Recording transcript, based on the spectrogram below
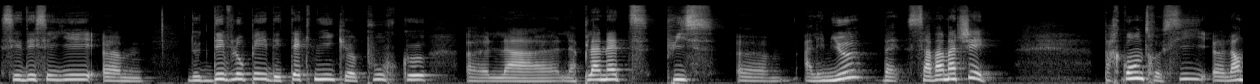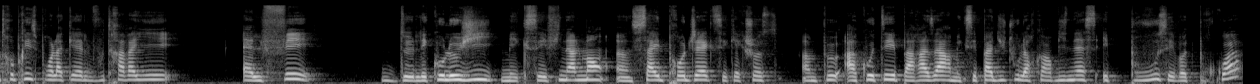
c'est d'essayer de développer des techniques pour que la, la, planète puisse aller mieux, ben, ça va matcher. Par contre, si euh, l'entreprise pour laquelle vous travaillez, elle fait de l'écologie, mais que c'est finalement un side project, c'est quelque chose un peu à côté par hasard, mais que c'est pas du tout leur core business et pour vous c'est votre pourquoi,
